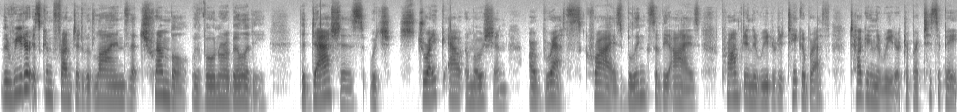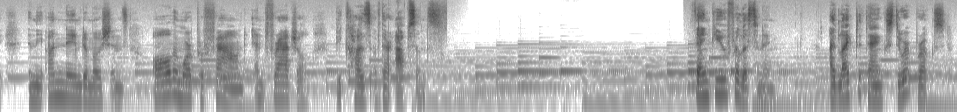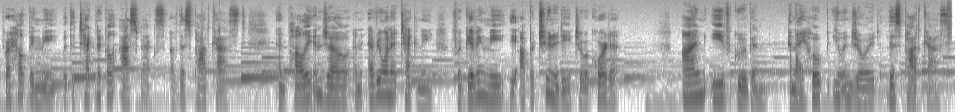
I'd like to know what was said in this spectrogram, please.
The reader is confronted with lines that tremble with vulnerability. The dashes which strike out emotion are breaths, cries, blinks of the eyes, prompting the reader to take a breath, tugging the reader to participate in the unnamed emotions, all the more profound and fragile because of their absence. Thank you for listening. I'd like to thank Stuart Brooks for helping me with the technical aspects of this podcast, and Polly and Joe and everyone at Techne for giving me the opportunity to record it. I'm Eve Grubin, and I hope you enjoyed this podcast.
